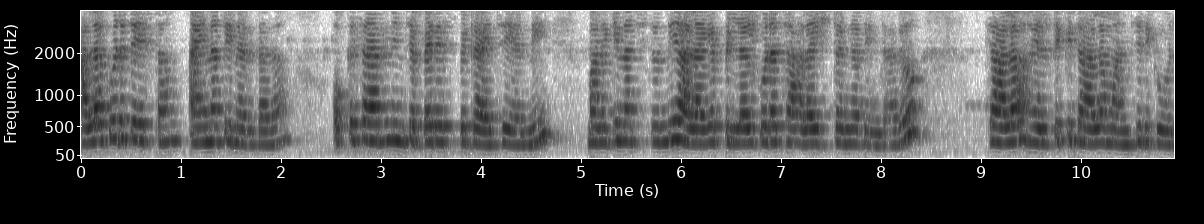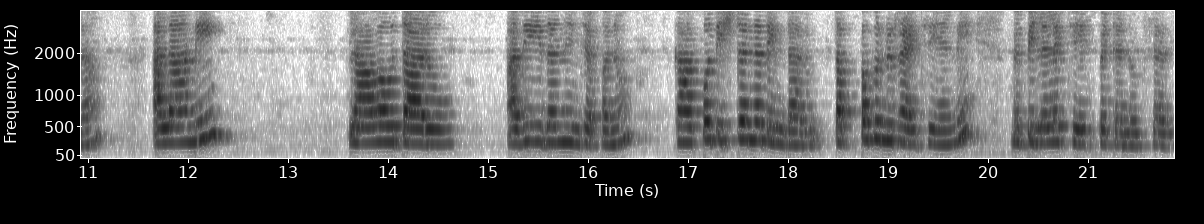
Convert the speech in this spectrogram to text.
అలా కూడా చేస్తాం అయినా తినరు కదా. ఒక్కసారి నేను చెప్పే రెసిపీ ట్రై చేయండి. మనకి నచ్చుతుంది అలాగే పిల్లలు కూడా చాలా ఇష్టంగా తింటారు. చాలా హెల్త్కి చాలా మంచిది కూడా. అలా అని లావ్ అవుతారు అది ఇదని నేను చెప్పను. కాకపోతే ఇష్టంగా తింటారు. తప్పకుండా ట్రై చేయండి. మీ పిల్లలకి చేసి పెట్టండి ఒకసారి.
